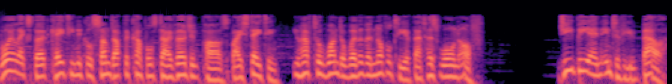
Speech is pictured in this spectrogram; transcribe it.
Royal expert Katie Nicholl summed up the couple's divergent paths by stating, you have to wonder whether the novelty of that has worn off. GBN interviewed Bower.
